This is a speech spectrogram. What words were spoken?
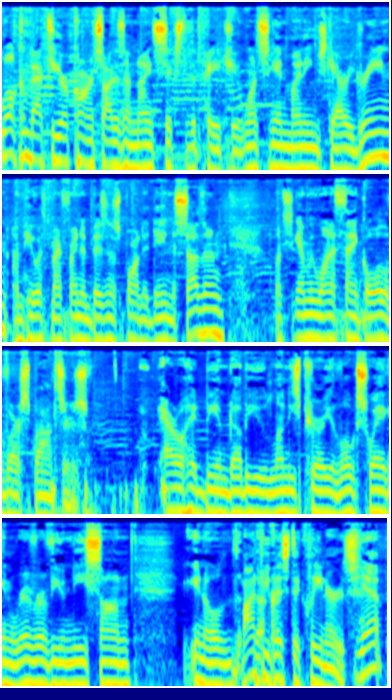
Welcome back to Your Car Insiders on 960 The Patriot. Once again, my name is Gary Green. I'm here with my friend and business partner, Dana Southern. Once again, we want to thank all of our sponsors. Arrowhead BMW, Lunde's Peoria Volkswagen, Riverview Nissan, you know, the, Monte the- Vista Cleaners. Yep.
